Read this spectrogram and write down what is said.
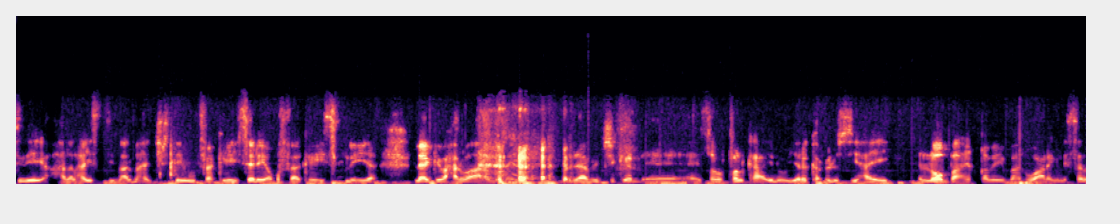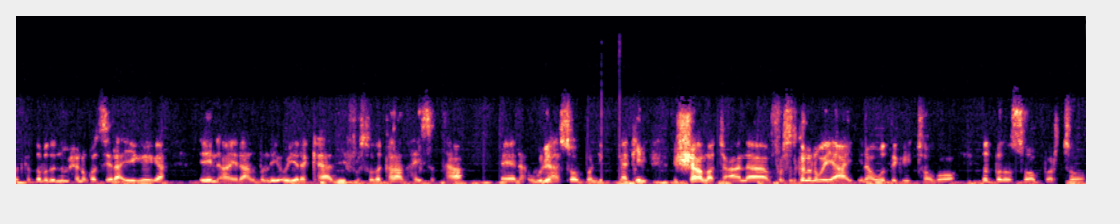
sidii hadalhaystii maalmaha jirtay u faakahaysanaya qof faakahaysanaya laakiin waxaan u aragnay barnaamijkan samafalka inuu yaro ka culus yahay loo baahi qabay baan u aragnay sanadka dabadeedna maxay noqotay ra'yigayga in aan idhahdo balli u yara kaadii fursado kale aad haysataa weli soo bandhig. Laakiin insha allah tacaala fursad kalena way ahayd inaan waddankay tago dad badan soo barto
